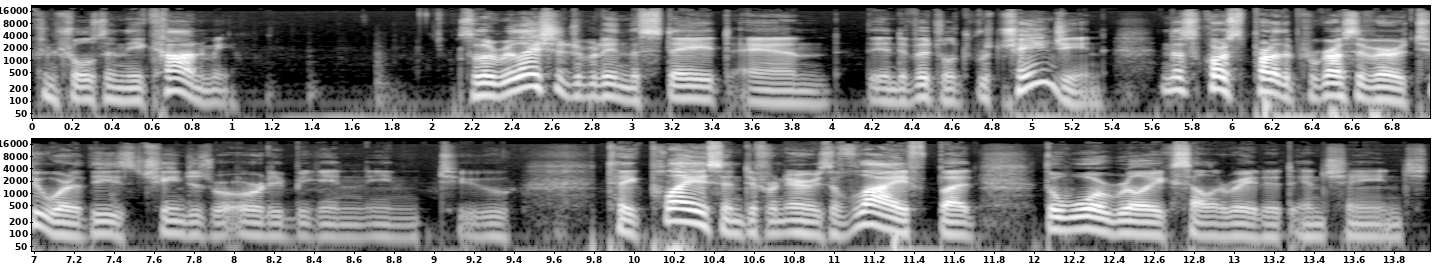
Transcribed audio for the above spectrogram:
controls in the economy. So the relationship between the state and the individual was changing. And this, of course, part of the progressive era, too, where these changes were already beginning to take place in different areas of life. But the war really accelerated and changed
